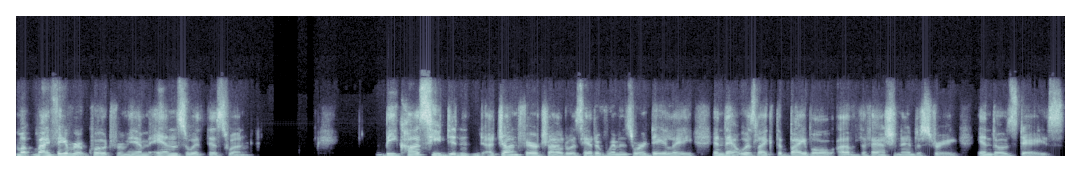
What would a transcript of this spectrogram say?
my favorite quote from him ends with this one because he didn't, uh, John Fairchild was head of Women's Wear Daily, and that was like the Bible of the fashion industry in those days.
